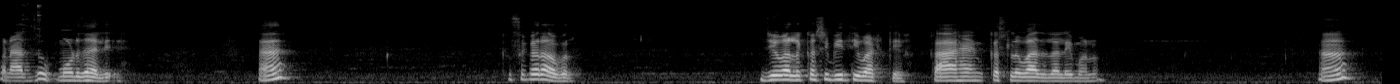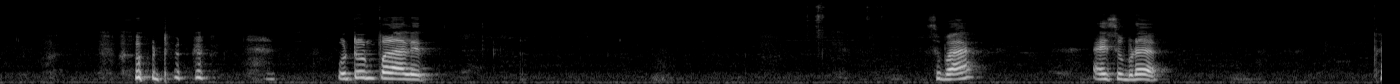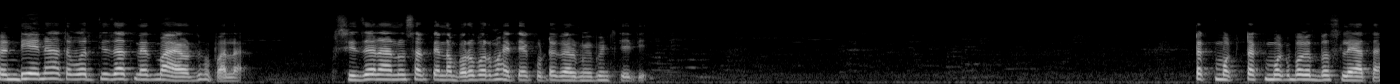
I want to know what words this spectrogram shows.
पण आज झोपमोड झाली. हां? कसं करावं बरं? जीवाला कशी भीती वाटते? काय आहे आणि कसलं वाजलं आहे म्हणून? हां? उठून उठून पळालेत. सुभा ऐ सुबडं थंडी आहे ना आता वरती जात नाहीत माळ्यावर झोपायला. सीझनानुसार त्यांना बरोबर माहिती आहे कुठं गरमी भेटते ती. टकमक टकमक बघत बसले आता.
